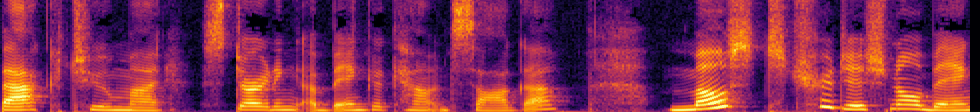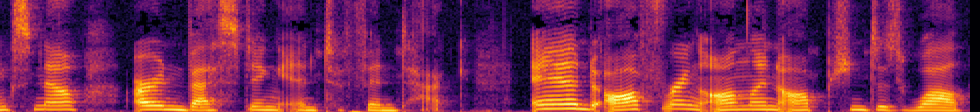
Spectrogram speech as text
back to my starting a bank account saga. Most traditional banks now are investing into fintech and offering online options as well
